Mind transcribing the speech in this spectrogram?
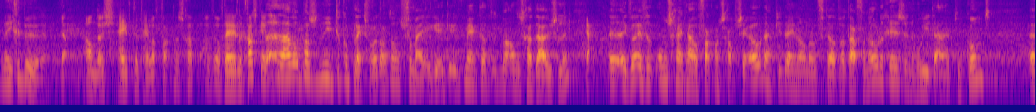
mee gebeuren. Ja. Anders heeft het hele vakmanschap, of- de hele gasketen... Eh, Laten we oppassen dat het niet te complex wordt, althans voor mij. Ik, ik, ik merk dat het me anders gaat duizelen. Ja. Eh, ik wil even dat onderscheid houden vakmanschap CO. Daar heb je het een en ander over verteld wat daarvoor nodig is en hoe je daar naartoe komt. Eh,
